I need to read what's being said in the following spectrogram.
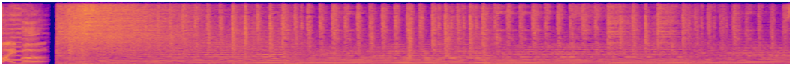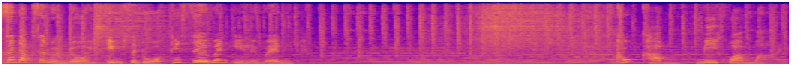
Fiber สนับสนุนโดยอิ่มสะดวกที่7 e เ e ่ e อทุกคำมีความหมาย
